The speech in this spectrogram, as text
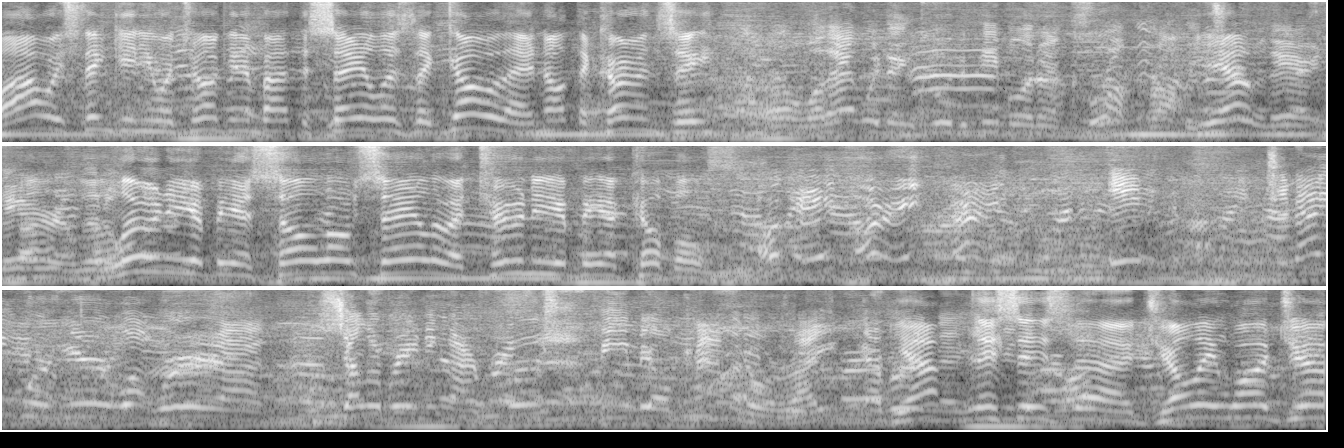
Well, I was thinking you were talking about the sailors that go there, not the currency. Oh, well, that would include the people in our club probably Yeah. too. They're, they are a A little... loony would be a solo sailor, a toonie would be a couple. Okay, all right, all right. And tonight we're here, what, we're uh, celebrating our first female Commodore, right? Ever Yep, this is the Jolly Roger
